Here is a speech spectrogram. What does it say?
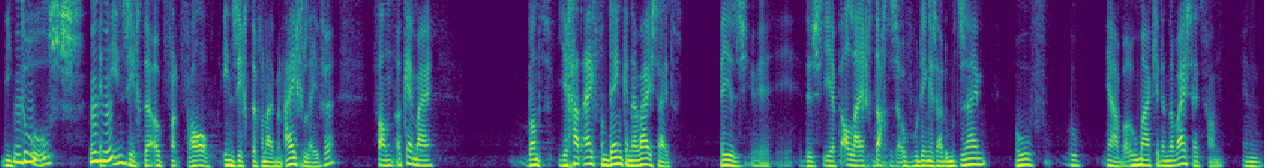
die Mhm. tools en inzichten, ook van, vooral inzichten vanuit mijn eigen leven. Van oké, maar, want je gaat eigenlijk van denken naar wijsheid. Dus, je- dus je hebt allerlei gedachten over hoe dingen zouden moeten zijn. Hoe, hoe, ja, hoe maak je er naar wijsheid van? En,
